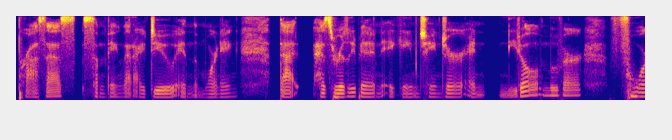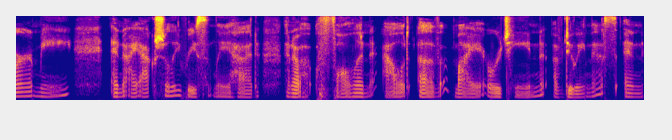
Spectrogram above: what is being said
process, something that I do in the morning that has really been a game changer and needle mover for me. And I actually recently had kind of fallen out of my routine of doing this and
